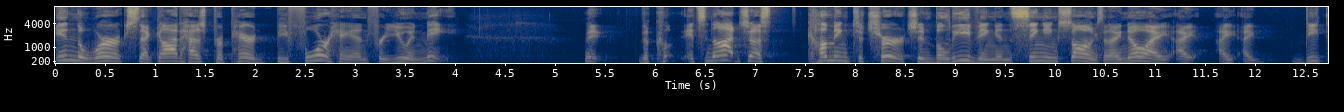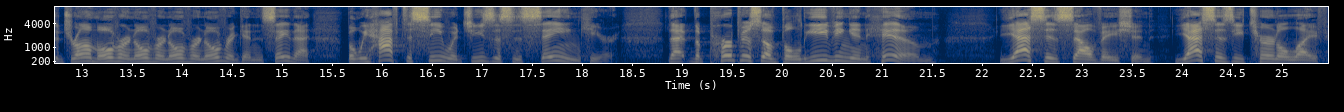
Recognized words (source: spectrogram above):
in the works that God has prepared beforehand for you and me. It's not just coming to church and believing and singing songs. And I know I, I, I, I beat the drum over and over and over and over again and say that. But we have to see what Jesus is saying here that the purpose of believing in Him, yes, is salvation, yes, is eternal life,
